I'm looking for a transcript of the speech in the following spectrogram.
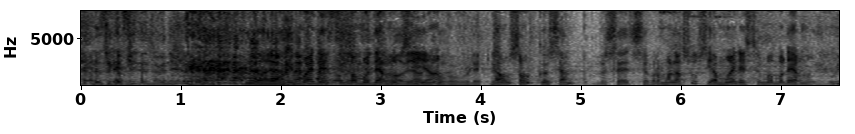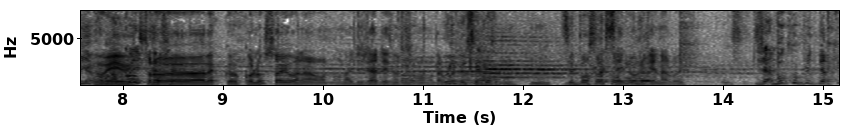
Merci d'être venu. Et moins d'instruments modernes aussi. Hein. quand vous voulez. Là, on sent que c'est vraiment la source. Il y a moins d'instruments modernes. Oui, Par oui, oui, contre, euh, avec euh, Colossoy, on a, on a déjà des instruments modernes. Oui, mais c'est pour- c'est pour ça c'est qu'on- on a- l'original, oui. Déjà beaucoup plus de, percu-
